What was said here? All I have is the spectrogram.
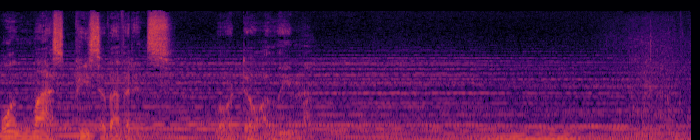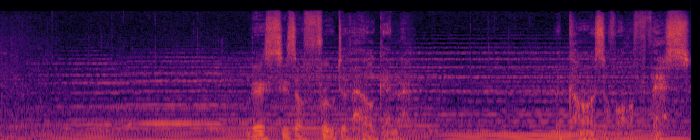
one last piece of evidence, Lord Dohalim. This is a fruit of Helgen. Cause of all of this.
